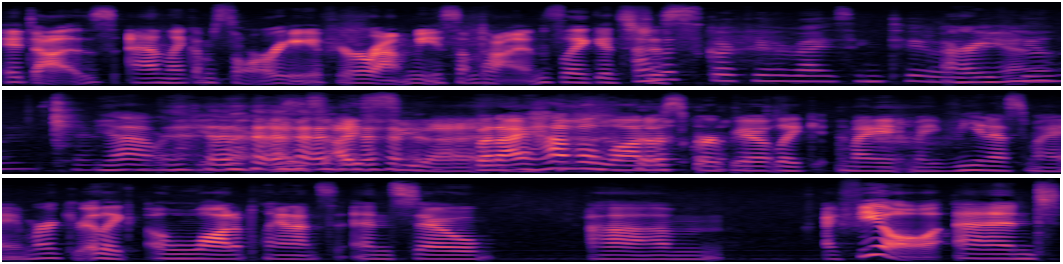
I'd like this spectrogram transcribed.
It does, and like I'm sorry if you're around me. Sometimes, like it's I'm a just Scorpio rising too. Are we you? feelers? yeah, we're feelers. I, I see that but I have a lot of Scorpio, like my my Venus, my Mercury, like a lot of planets, and so um, I feel. And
